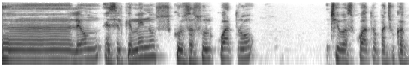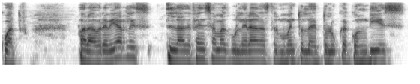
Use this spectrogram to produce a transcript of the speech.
Ah, León es el que menos, Cruz Azul 4, Chivas 4, Pachuca 4. Para abreviarles, la defensa más vulnerada hasta el momento es la de Toluca con 10.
